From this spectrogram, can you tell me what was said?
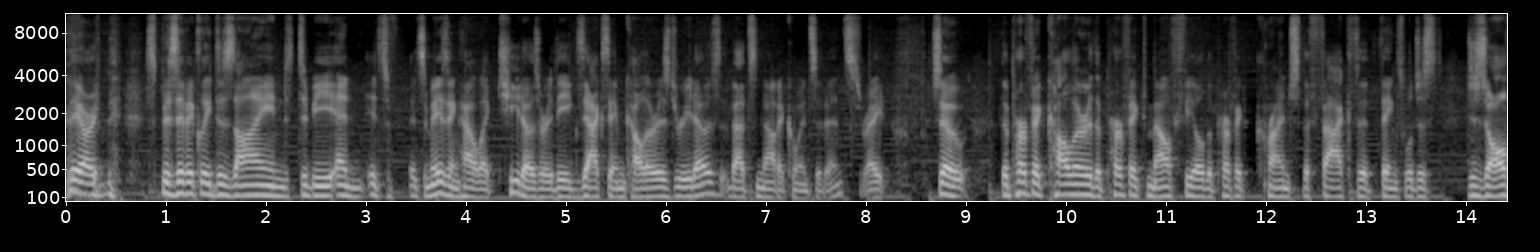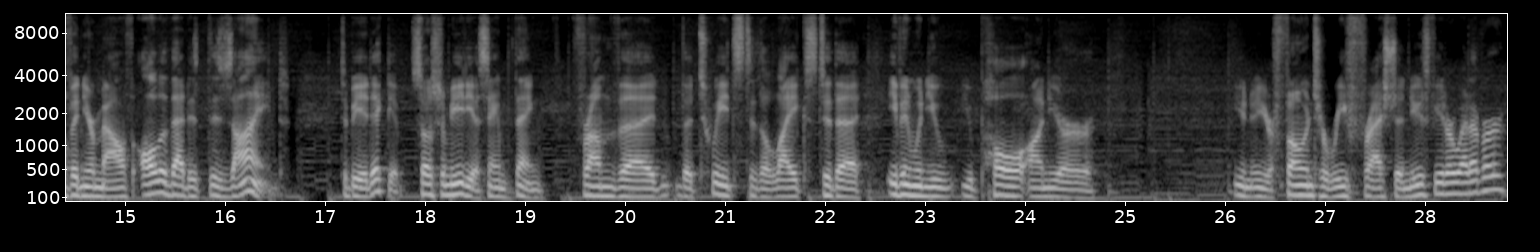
they are specifically designed to be and it's it's amazing how like cheetos are the exact same color as doritos. That's not a coincidence right? So the perfect color the perfect mouthfeel the perfect crunch the fact that things will just dissolve in your mouth all of that is designed to be addictive. Social media same thing from the the tweets to the likes to the even when you you pull on your you know your phone to refresh a newsfeed or whatever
